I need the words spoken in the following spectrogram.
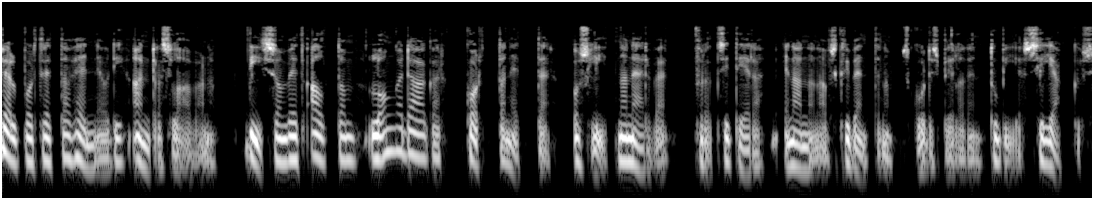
självporträtt av henne och de andra slavarna. De som vet allt om långa dagar, korta nätter och slitna nerver, för att citera en annan av skribenterna, skådespelaren Tobias Siljakus.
